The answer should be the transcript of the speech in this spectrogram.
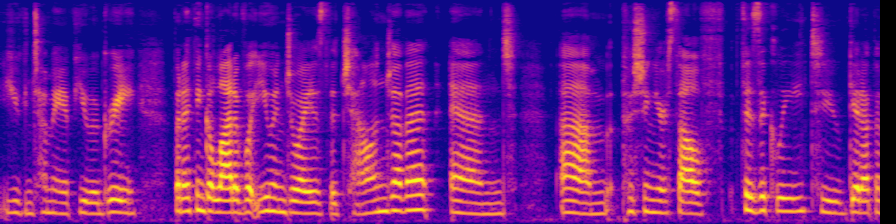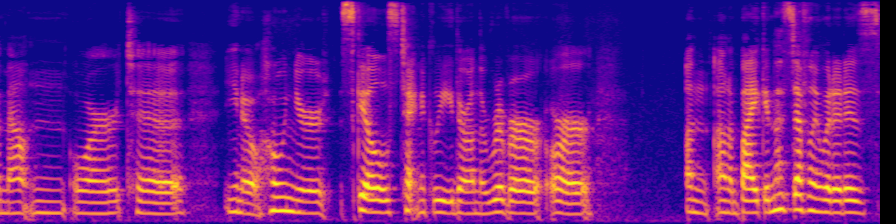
you can tell me if you agree. But I think a lot of what you enjoy is the challenge of it and um, pushing yourself physically to get up a mountain or to, you know, hone your skills technically either on the river or on on a bike. And that's definitely what it is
